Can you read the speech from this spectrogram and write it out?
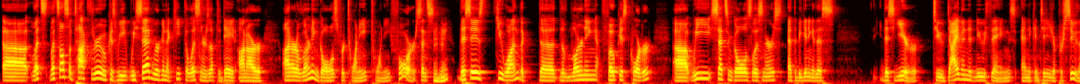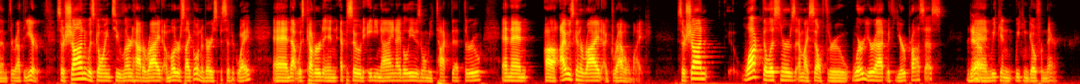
uh, let's let's also talk through because we we said we are going to keep the listeners up to date on our on our learning goals for 2024 since Mhm. this is Q1, the the the learning focused quarter. Uh, we set some goals, listeners, at the beginning of this this year to dive into new things and to continue to pursue them throughout the year. So Sean was going to learn how to ride a motorcycle in a very specific way, and that was covered in episode 89, I believe, is when we talked that through. And then uh, I was going to ride a gravel bike. So Sean, walk the listeners and myself through where you're at with your process, yeah. and we can we can go from there.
